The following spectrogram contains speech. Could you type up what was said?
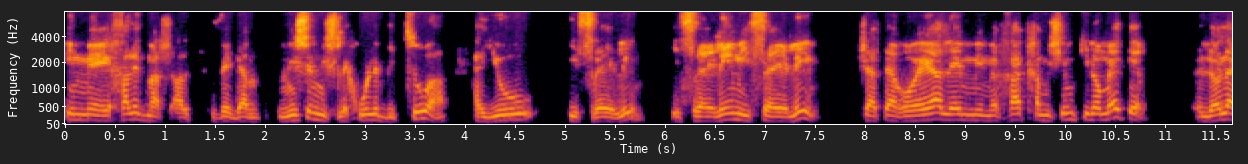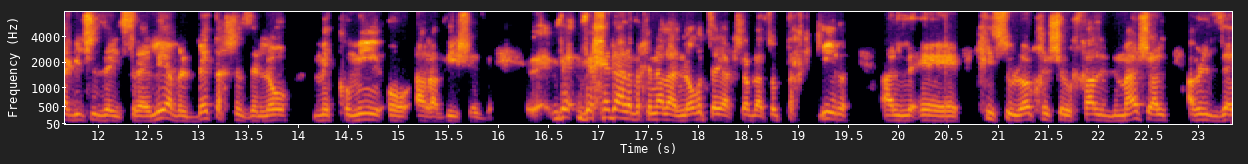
עם uh, ח'אלד משעל, וגם מי שנשלחו לביצוע היו ישראלים. ישראלים ישראלים, שאתה רואה עליהם ממרחק 50 קילומטר, לא להגיד שזה ישראלי, אבל בטח שזה לא מקומי או ערבי שזה. וכן הלאה וכן הלאה, אני לא רוצה עכשיו לעשות תחקיר על אה, חיסולו של ח'אלד משעל, אבל זה,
